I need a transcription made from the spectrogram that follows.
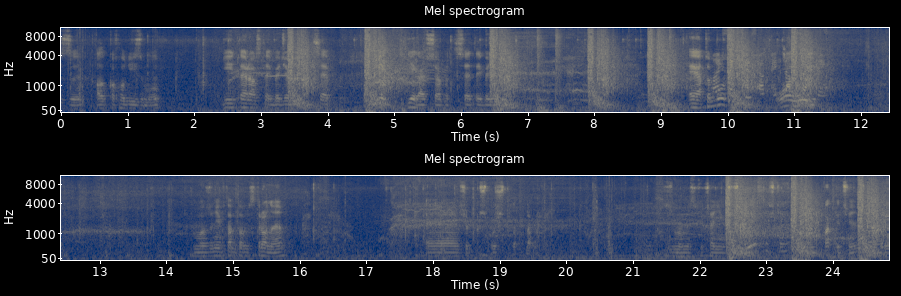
z alkoholizmu. I teraz tutaj będziemy sobie bieg- biegać trochę, sobie tutaj będziemy Ej, a to było... senses have picked up Oj, uj. something. Może nie w tamtą stronę. Eee, szybko, szybko, szybko. Dobra. Mamy stłuczenie. Gdzie wy jesteście? O, faktycznie, dzień dobry.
